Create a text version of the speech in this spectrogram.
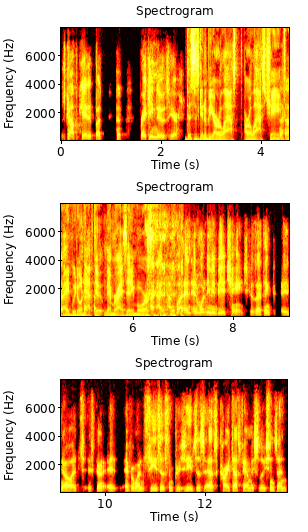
It's complicated, but breaking news here. This is going to be our last our last change, right? we don't have to memorize anymore. I, I, well, and, and, it wouldn't even be a change because I think you know it's it's going it, everyone sees us and perceives us as Caritas Family Solutions, and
